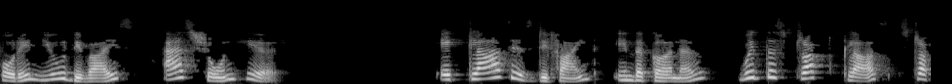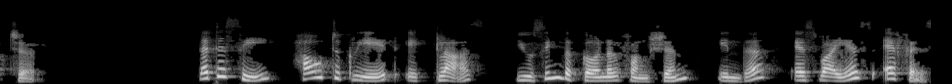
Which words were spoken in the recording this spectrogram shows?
for a new device as shown here. A class is defined in the kernel with the struct class structure. Let us see how to create a class using the kernel function in the SYSFS.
